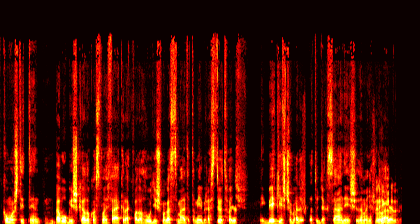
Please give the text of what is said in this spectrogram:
akkor most itt én bebóbiskálok, azt majd felkelek valahol, úgyis meg azt állítottam ébresztőt, hogy még békés csak előtt le tudjak szállni, és nem megyek tovább. Igen.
